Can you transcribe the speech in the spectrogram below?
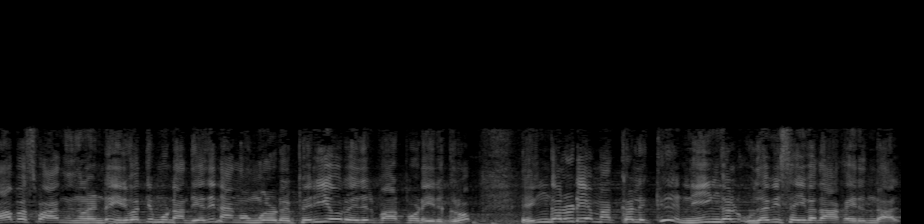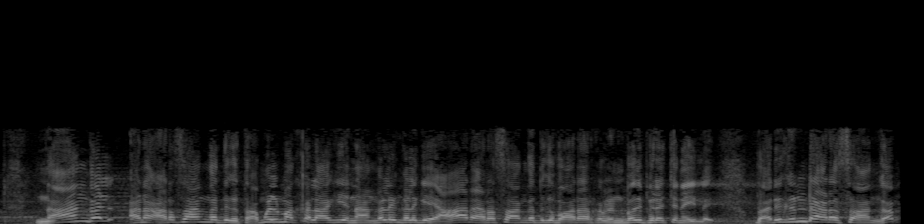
வாபஸ் வாங்குங்கள் என்று இருபத்தி மூணாம் தேதி நாங்கள் உங்களுடைய பெரிய ஒரு எதிர்பார்ப்போடு இருக்கிறோம். எங்களுடைய மக்களுக்கு நீங்கள் உதவி செய்வதாக இருந்தால் நாங்கள் ஆனால் அரசாங்கத்துக்கு தமிழ் மக்களாகிய நாங்கள் எங்களுக்கு யார் அரசாங்கத்துக்கு வாரார்கள் என்பது பிரச்சனை இல்லை. வருகின்ற அரசாங்கம்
